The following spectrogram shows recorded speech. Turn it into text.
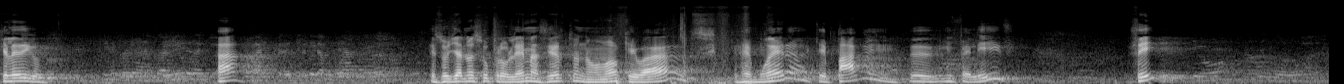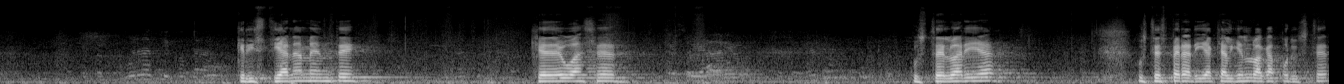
¿Qué le digo? ¿Ah? Eso ya no es su problema, ¿cierto? No, que va, que se muera, que pague, infeliz. ¿Sí? Cristianamente, ¿qué debo hacer? ¿Usted lo haría? ¿Usted esperaría que alguien lo haga por usted?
